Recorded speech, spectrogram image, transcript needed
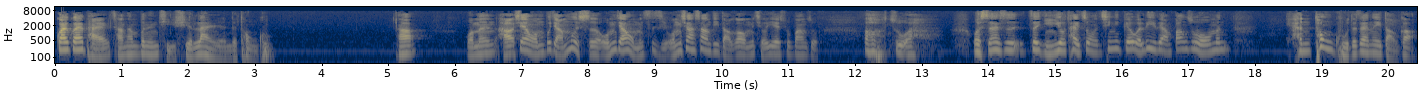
乖乖牌常常不能体恤烂人的痛苦。好。我们好，现在我们不讲牧师，我们讲我们自己。我们向上帝祷告，我们求耶稣帮助。哦，主啊，我实在是这引诱太重了，请你给我力量，帮助我。我们很痛苦的在那里祷告。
